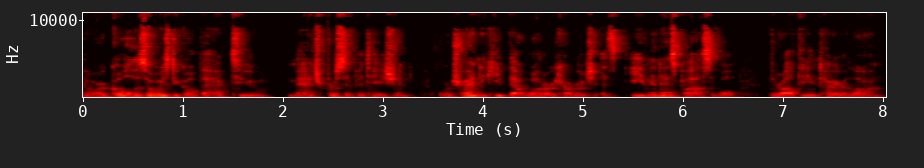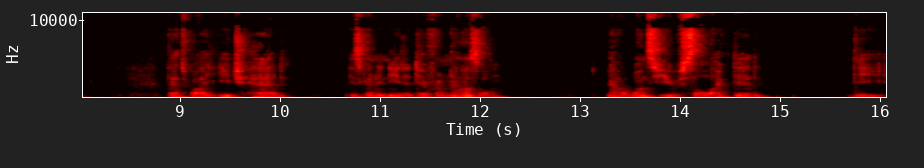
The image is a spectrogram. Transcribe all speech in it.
Now our goal is always to go back to match precipitation. We're trying to keep that water coverage as even as possible throughout the entire lawn. That's why each head is going to need a different nozzle. Now once you've selected the,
